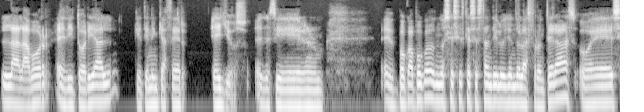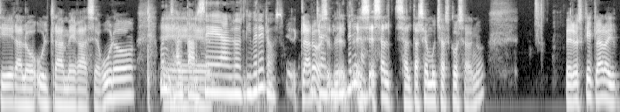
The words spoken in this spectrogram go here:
la labor editorial que tienen que hacer ellos. Es decir, eh, poco a poco no sé si es que se están diluyendo las fronteras o es ir a lo ultra mega seguro. Bueno, Eh, saltarse a los libreros. Claro, es, es- es sal- saltarse muchas cosas, ¿no? Pero es que, claro, hay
